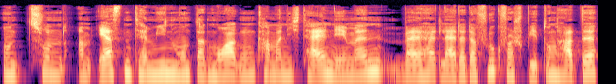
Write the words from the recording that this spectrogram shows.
und schon am ersten Termin Montagmorgen kann man nicht teilnehmen, weil halt leider der Flugverspätung hatte,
